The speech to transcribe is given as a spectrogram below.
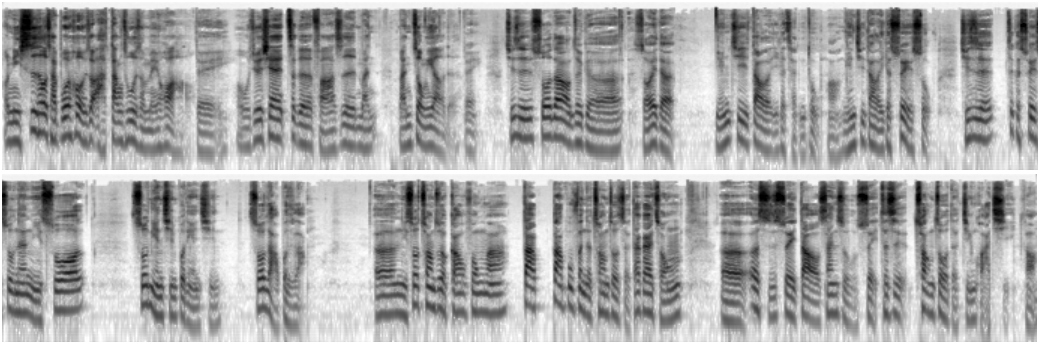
哦，你事后才不会后悔说啊，当初为什么没画好？对哦，我觉得现在这个反而是蛮蛮重要的。对。其实说到这个所谓的年纪到了一个程度啊，年纪到了一个岁数，其实这个岁数呢，你说说年轻不年轻，说老不老，呃，你说创作高峰吗？大大部分的创作者大概从呃二十岁到三十五岁，这是创作的精华期啊、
